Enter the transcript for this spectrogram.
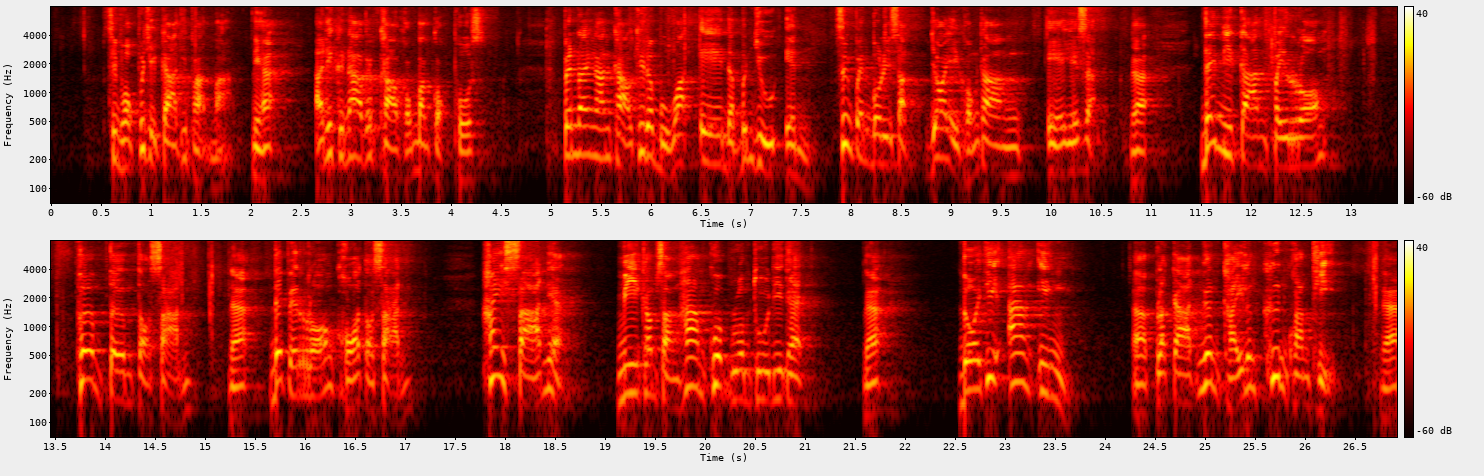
16 16พฤศจิกาที่ผ่านมาเนี่ยฮะ อันนี้คือหน้าเว็บข่าวของบางกอกโพสต์เป็นรายงานข่าวที่ระบุว่า AWN ซึ่งเป็นบริษัทย่อยของทาง AIS อะนะฮะได้มีการไปร้องเพิ่มเติมต่อศาลนะได้ไปร้องขอต่อศาลให้ศาลเนี่ยมีคำสั่งห้ามควบรวม 2D Tag นะโดยที่อ้างอิงอ่าประกาศเงื่อนไขเรื่องคลื่นความถี่นะ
